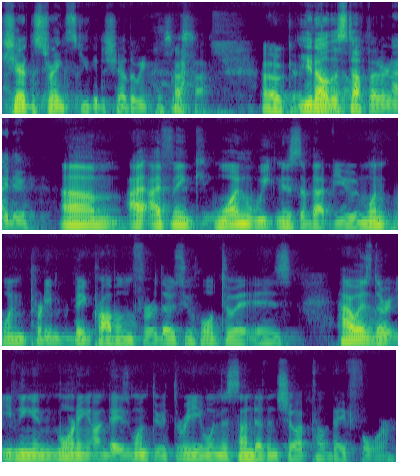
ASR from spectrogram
shared the strengths. You get to share the weaknesses. okay. you know this stuff better than I do. Um, I, I think one weakness of that view, and one one pretty big problem for those who hold to it, is how is there evening and morning on days one through three when the sun doesn't show up till day four?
